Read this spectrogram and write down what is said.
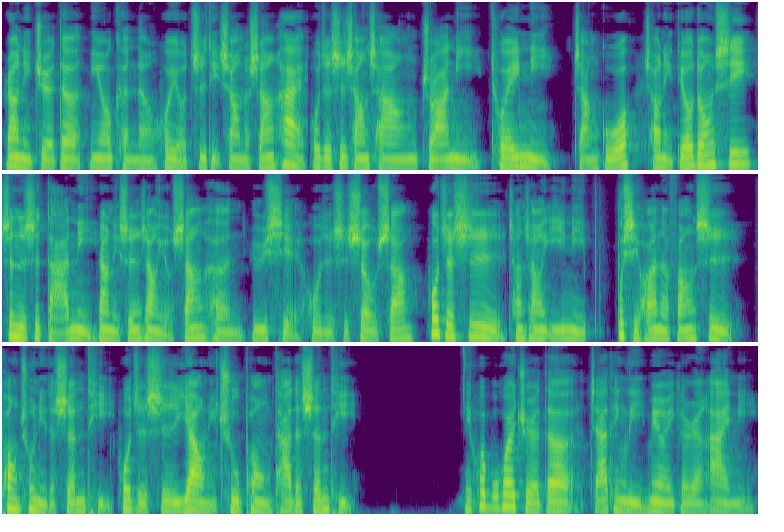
让你觉得你有可能会有肢体上的伤害，或者是常常抓你、推你、掌掴、朝你丢东西，甚至是打你，让你身上有伤痕、淤血，或者是受伤，或者是常常以你不喜欢的方式碰触你的身体，或者是要你触碰他的身体？你会不会觉得家庭里没有一个人爱你，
